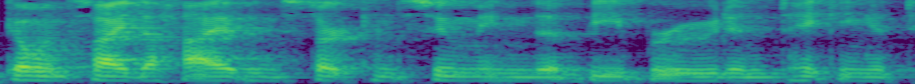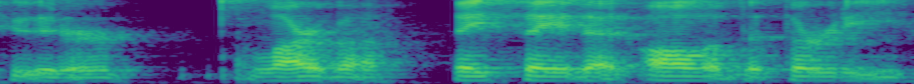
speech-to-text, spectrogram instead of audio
go inside the hive and start consuming the bee brood and taking it to their larvae. They say that all of the 30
